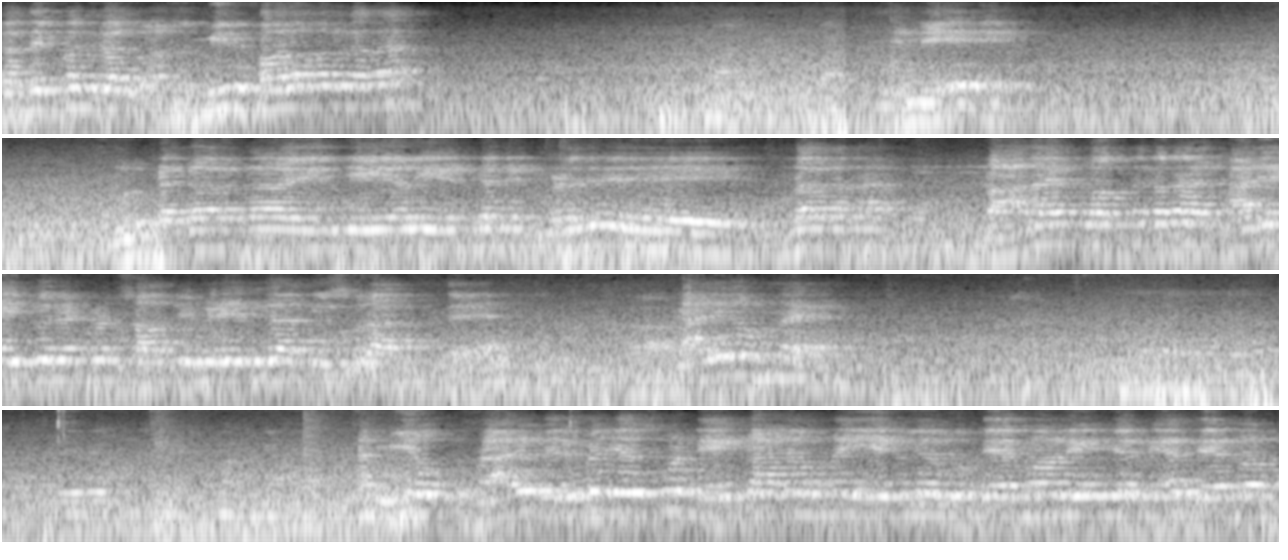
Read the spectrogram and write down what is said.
పెద్ద ఇబ్బంది కాదు. అసలు మీరు ఫాలో అవ్వాలి కదా? దీన్ని రూల్ ప్రకారంగా ఏం చేయాలి ఏంటి అనేటువంటిది ఆదాయం పోతుంది కదా ఖాళీ అయిపోయినటువంటి షాప్ ఇమీడియట్గా తీసుకురాస్తే ఖాళీగా ఉన్నాయి? మీరు ఒకసారి వెరిఫై చేసుకోండి ఏం ఖాళీ ఉన్నాయి ఏం లేవు తీర్మానాలు ఏం జరిగాయో తీర్మానం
